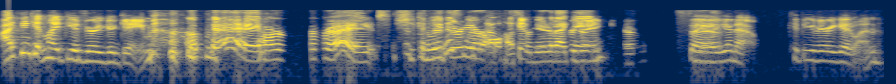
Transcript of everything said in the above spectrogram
I think it might be a very good game. okay, all right. Can we just Missouri wear all Husker gear to that game? great year. So Yeah. you know, could be a very good one.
